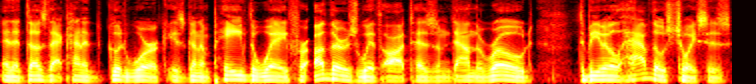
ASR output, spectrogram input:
and that does that kind of good work is going to pave the way for others with autism down the road to be able to have those choices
